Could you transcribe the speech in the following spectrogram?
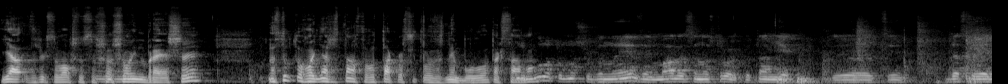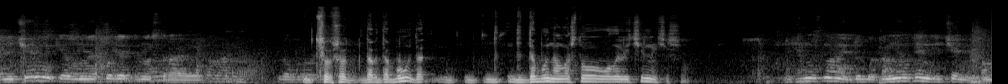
Я зафіксував, що, що, що він бреше. Наступного дня 16-го також світла ж не було, так само. Не було, тому що вони займалися настройкою. Там є е, ці, де стоять лічильники, вони ходять і настраюють. Добре. Що, що доб- добу, д- д- добу налаштовували лічильник чи що? Ну, Я не знаю, Дубу, там не один лічильник, там,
